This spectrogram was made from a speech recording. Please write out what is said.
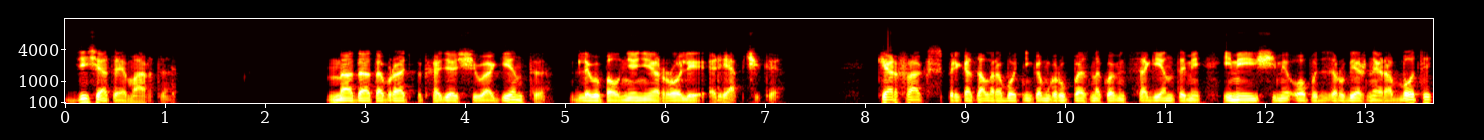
10 марта. Надо отобрать подходящего агента для выполнения роли рябчика. Керфакс приказал работникам группы ознакомиться с агентами, имеющими опыт зарубежной работы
